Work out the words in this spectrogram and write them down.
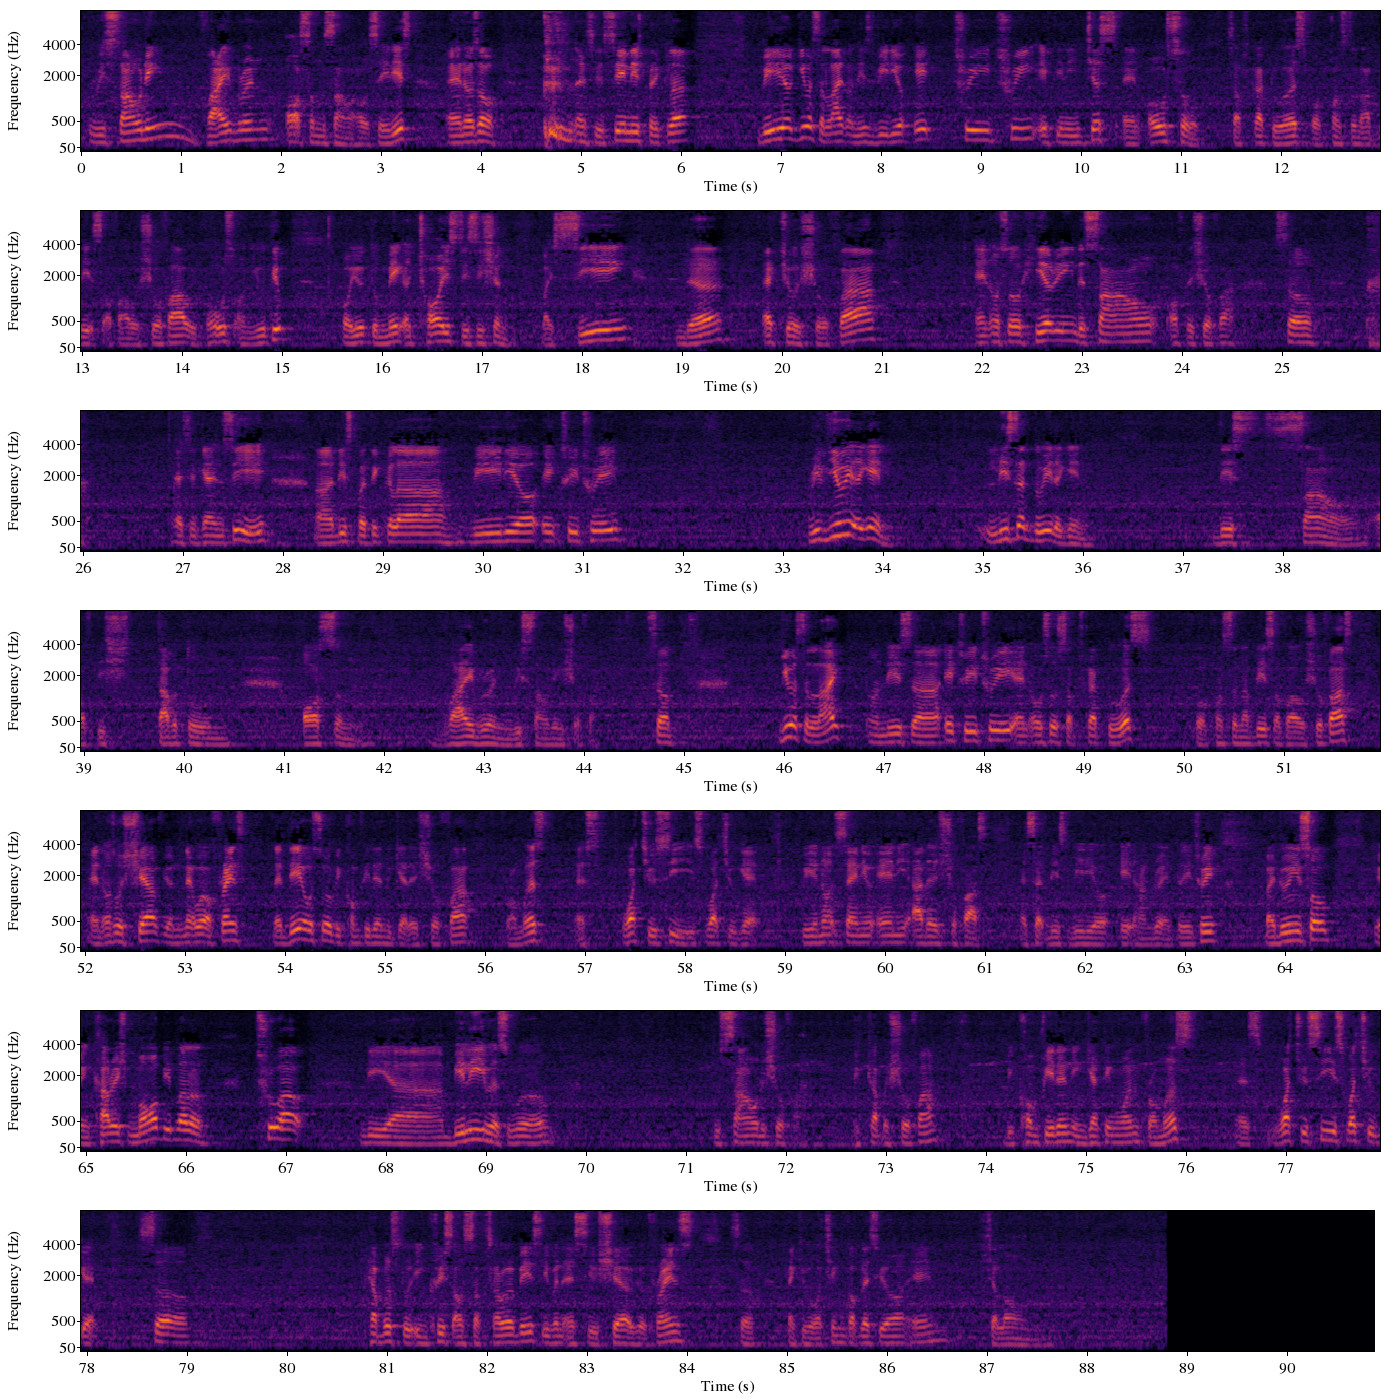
resounding, vibrant, awesome sound. I would say this, and also as you see in this particular video give us a like on this video 833 18 inches and also subscribe to us for constant updates of our shofar we post on youtube for you to make a choice decision by seeing the actual shofar and also hearing the sound of the shofar so as you can see uh, this particular video 833 review it again. Listen to it again this sound of this double tone, awesome, vibrant, resounding shofar. So give us a like on this uh, 833 and also subscribe to us for constant updates of our shofars and also share with your network of friends that they also be confident to get a shofar from us as what you see is what you get. We will not send you any other shofars except this video 833. By doing so, you encourage more people throughout the uh, believers world to sound the shofar, pick up a shofar, be confident in getting one from us, as what you see is what you get. So help us to increase our subscriber base even as you share with your friends. So thank you for watching. God bless you all and shalom.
